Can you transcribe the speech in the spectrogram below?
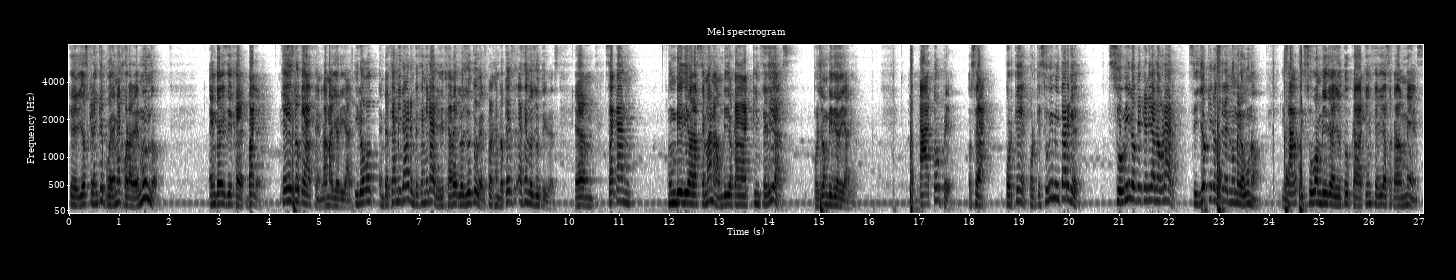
que ellos creen que puede mejorar el mundo. Entonces dije, vale, ¿Qué es lo que hacen la mayoría? Y luego empecé a mirar, empecé a mirar y dije, a ver, los youtubers, por ejemplo, ¿qué hacen los youtubers? Em, ¿Sacan un vídeo a la semana, un vídeo cada 15 días? Pues yo un vídeo diario. A tope. O sea, ¿por qué? Porque subí mi target. Subí lo que quería lograr. Si yo quiero ser el número uno y, y subo un vídeo a YouTube cada 15 días o cada un mes,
